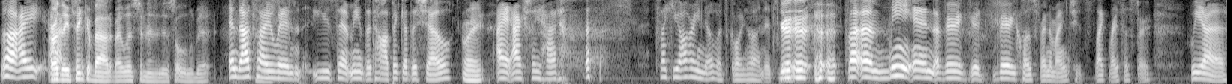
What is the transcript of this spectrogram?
Well, I or they think about it by listening to this a little bit. and that's why when you sent me the topic of the show, Right. I actually had. it's like you already know what's going on. It's weird. but um, me and a very good, very close friend of mine. She's like my sister. We uh,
